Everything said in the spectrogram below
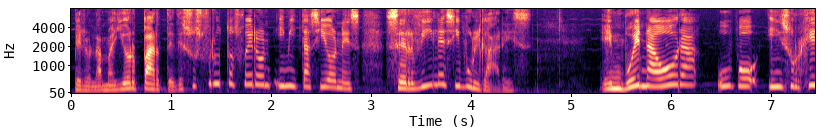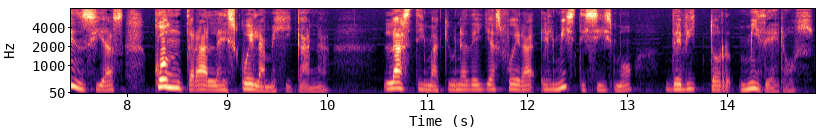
pero la mayor parte de sus frutos fueron imitaciones serviles y vulgares. En buena hora hubo insurgencias contra la escuela mexicana. Lástima que una de ellas fuera el misticismo de Víctor Mideros.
